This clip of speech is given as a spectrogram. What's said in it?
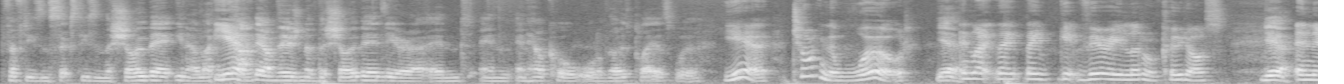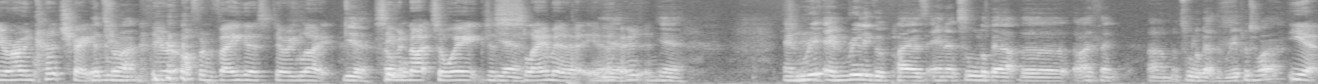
fifties and sixties and the show band you know like a cut down version of the show band era and and and how cool all of those players were yeah, touring the world, yeah and like they they get very little kudos yeah in their own country. That's right. They're off in Vegas doing like yeah seven So- nights a week, just Yeah. slamming it. You know? yeah and, yeah and re- and really good players and it's all about the I think um, it's all about the repertoire yeah,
